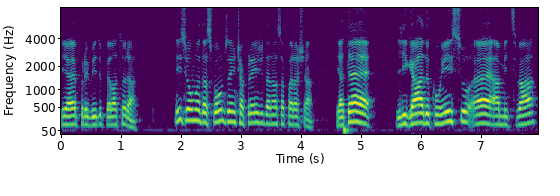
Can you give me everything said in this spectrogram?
e é proibido pela Torá. Isso é uma das fontes que a gente aprende da nossa paraxá. E até ligado com isso é a mitzvah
